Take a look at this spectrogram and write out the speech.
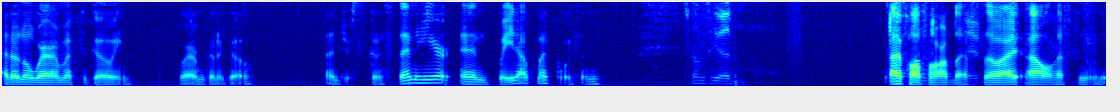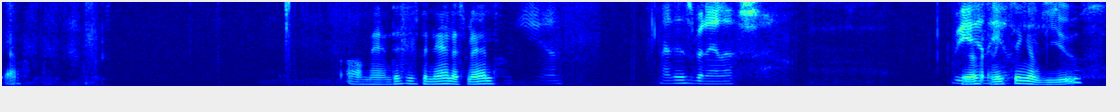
I don't know where I'm have to going. Where I'm gonna go. I'm just gonna stand here and wait out my poison. Sounds good. I have half a heart left, so I I'll have to yeah. Oh man, this is bananas, man. Oh, man, that is bananas. Do you have anything of use?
